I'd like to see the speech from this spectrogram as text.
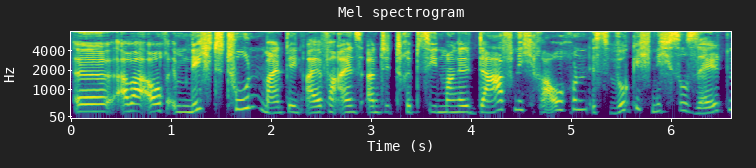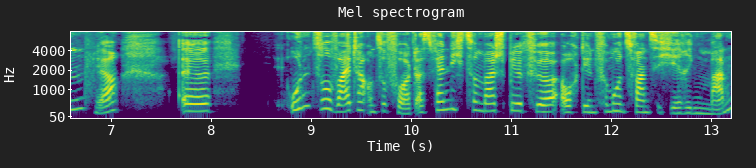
Äh, aber auch im Nichttun, meinetwegen Alpha-1-Antitrypsinmangel, darf nicht rauchen, ist wirklich nicht so selten, ja. Äh, und so weiter und so fort. Das fände ich zum Beispiel für auch den 25-jährigen Mann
